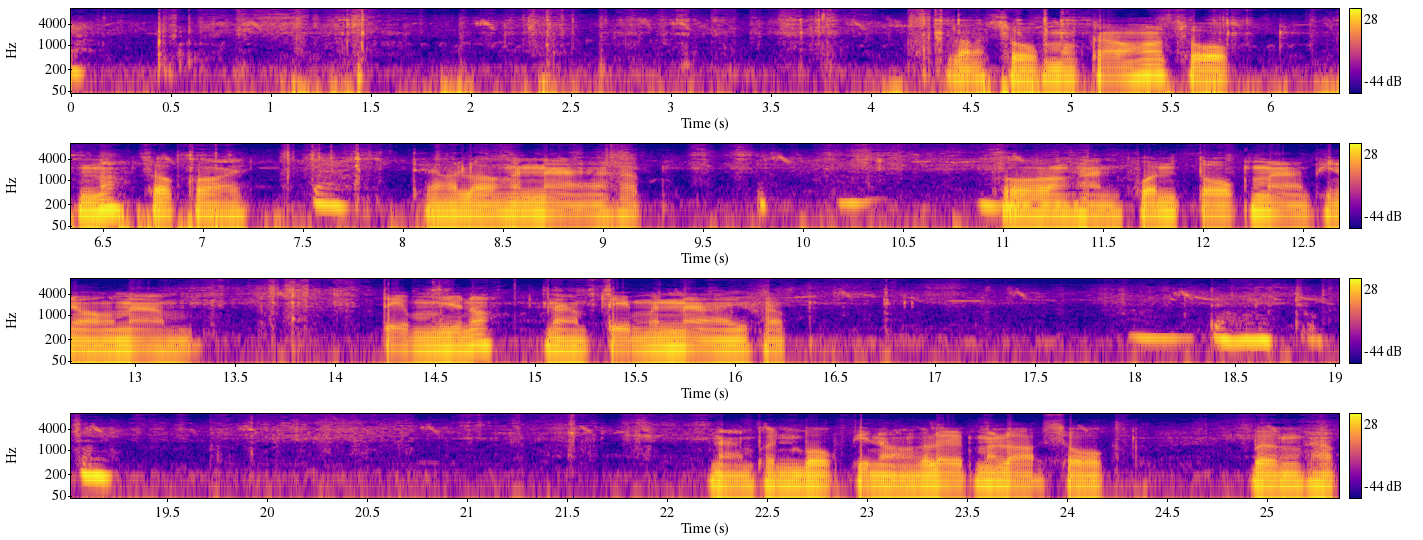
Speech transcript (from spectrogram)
จ้ะ เลาะโศกหมาเก้าห้าโศกเนาะโศกกอย จ้ะแถวรองกันหน้าครับพอหันฝนตกมาพี่น้องน้ำเต็มอยู่เนาะน้ำเต็มกันหน้าอยู่ครับ แต่มันจุกจนน้ำเพิ่นบกพี่น้องก็เลยมาเลาะโศกเบิงครับ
